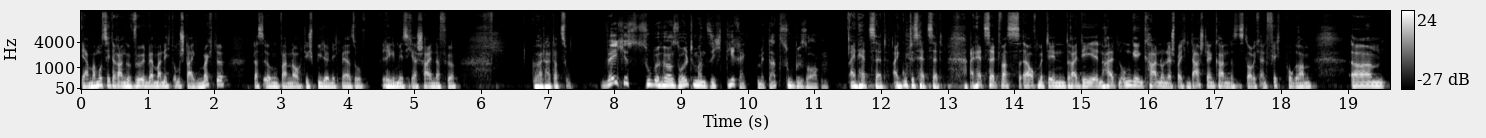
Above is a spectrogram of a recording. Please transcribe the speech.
ja, man muss sich daran gewöhnen, wenn man nicht umsteigen möchte, dass irgendwann auch die Spiele nicht mehr so regelmäßig erscheinen dafür. Gehört halt dazu. Welches Zubehör sollte man sich direkt mit dazu besorgen? Ein Headset, ein gutes Headset. Ein Headset, was äh, auch mit den 3D-Inhalten umgehen kann und entsprechend darstellen kann. Das ist, glaube ich, ein Pflichtprogramm. Ähm,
